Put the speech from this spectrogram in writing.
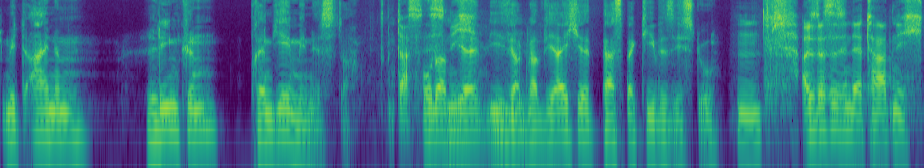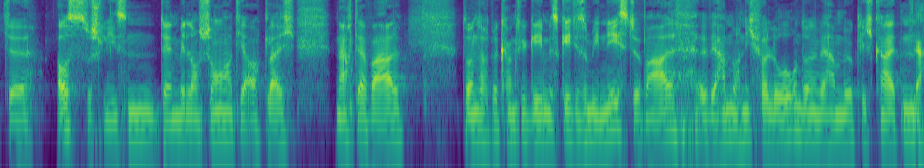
mit einem linken Premierminister? Das Oder ist nicht, wie, wie, welche Perspektive siehst du? Hm. Also das ist in der Tat nicht äh, auszuschließen, denn Mélenchon hat ja auch gleich nach der Wahl Sonntag bekannt gegeben, es geht jetzt um die nächste Wahl. Wir haben noch nicht verloren, sondern wir haben Möglichkeiten ja.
